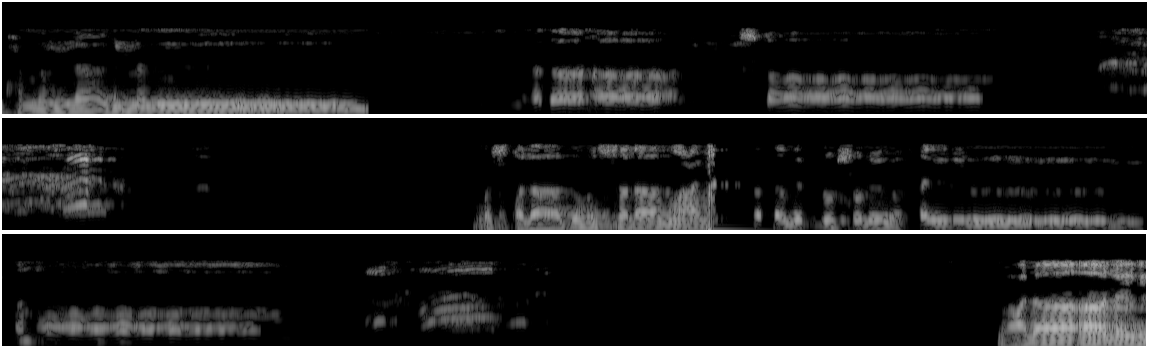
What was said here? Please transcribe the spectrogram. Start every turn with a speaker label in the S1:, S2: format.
S1: الحمد لله الذي هدانا والصلاة والسلام على ختم الرسل وخير وعلى آله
